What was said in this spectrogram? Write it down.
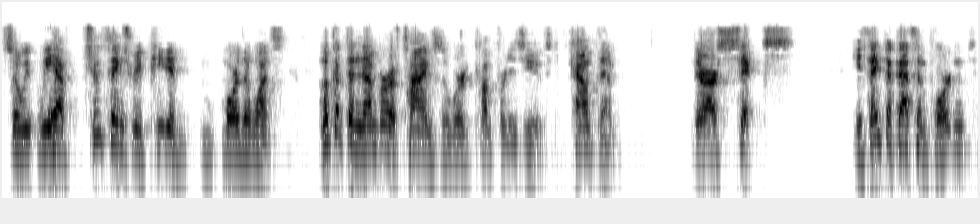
So we, we have two things repeated more than once. Look at the number of times the word comfort is used. Count them. There are six. You think that that's important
